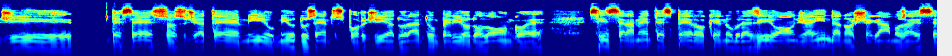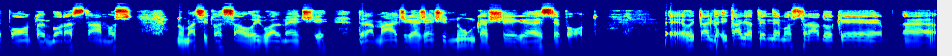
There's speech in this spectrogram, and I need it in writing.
de decessos de até 1.000, 1.200 por dia durante um período longo e sinceramente espero que no Brasil, onde ainda não chegamos a esse ponto, embora estamos numa situação igualmente dramática, a gente nunca chegue a esse ponto. Eh, a Itália, Itália, tem demonstrado que eh,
